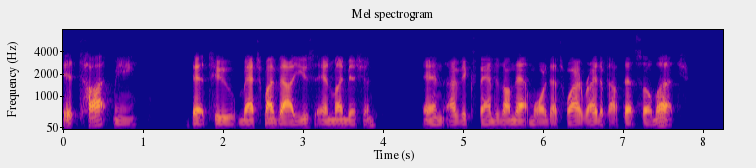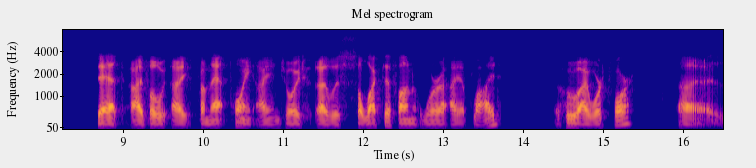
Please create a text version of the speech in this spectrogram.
it taught me that to match my values and my mission, and I've expanded on that more. That's why I write about that so much. That I've I from that point I enjoyed. I was selective on where I applied, who I worked for, uh,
